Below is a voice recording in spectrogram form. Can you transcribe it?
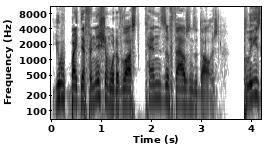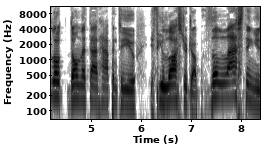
you, by definition, would have lost tens of thousands of dollars. Please lo- don't let that happen to you. If you lost your job, the last thing you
